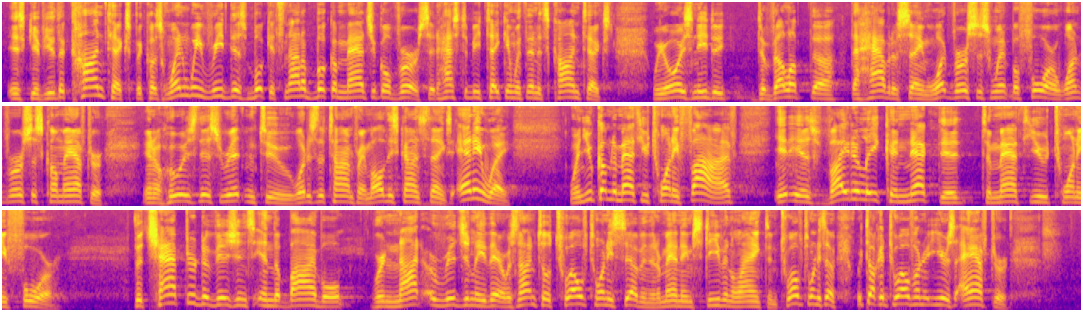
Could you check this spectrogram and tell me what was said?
is give you the context because when we read this book, it's not a book of magical verse. It has to be taken within its context. We always need to develop the, the habit of saying what verses went before, what verses come after. You know, who is this written to? What is the time frame? All these kinds of things. Anyway, when you come to Matthew 25, it is vitally connected to Matthew 24. The chapter divisions in the Bible were not originally there. It was not until 1227 that a man named Stephen Langton, 1227, we're talking 1200 years after,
